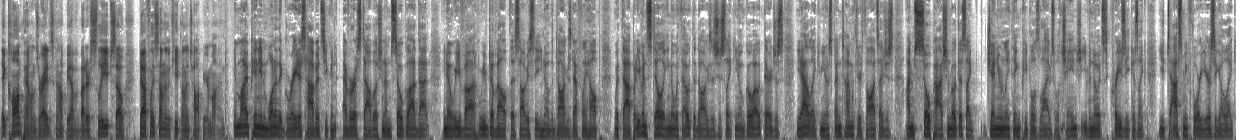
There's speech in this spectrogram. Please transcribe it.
it compounds, right? It's gonna help you have a better sleep. So definitely something to keep on the top of your mind. In my opinion, one of the greatest habits you can ever establish, and I'm so glad that you know we've uh, we've developed this. Obviously, you know the dogs definitely help with that, but even still, you know, without the dogs, it's just like you know go out there, just yeah, like you know spend time with your thoughts. I just I'm so passionate about this. I genuinely think people's lives will change, even though it's crazy. Because like you asked me four years ago, like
